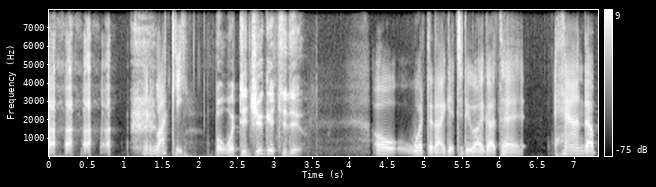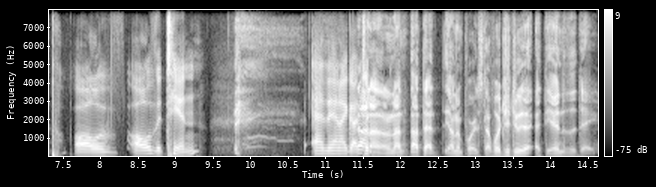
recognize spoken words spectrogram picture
You're lucky. But what did you get to do? Oh, what did I get to do? I got to hand up all of all of the tin, and then I got No, to no, no, not not that unimportant stuff. What'd you do at the end of the day?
